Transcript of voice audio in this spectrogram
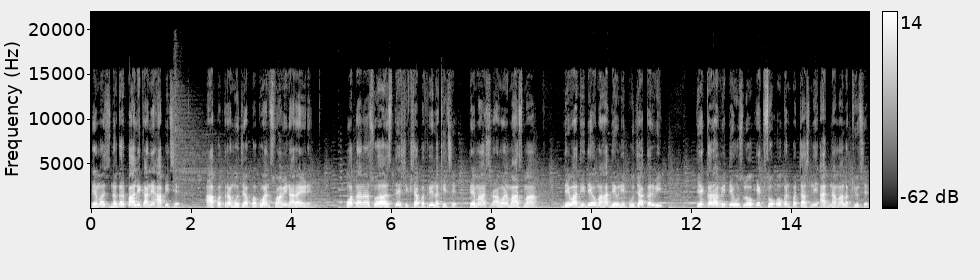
તેમજ નગરપાલિકાને આપી છે. આ પત્ર મુજબ ભગવાન સ્વામિનારાયણે પોતાના સ્વહસ્તે શિક્ષાપત્રી લખી છે. તેમાં શ્રાવણ માસમાં દેવાધિદેવ મહાદેવની પૂજા કરવી કે કરાવવી તેવું શ્લોક એકસો ઓગણપચાસની આજ્ઞામાં લખ્યું છે.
